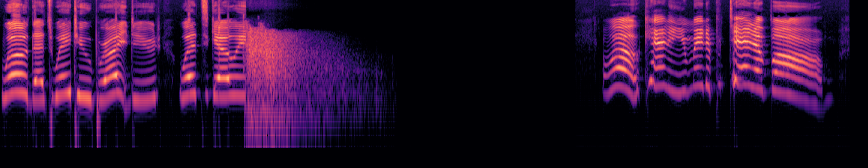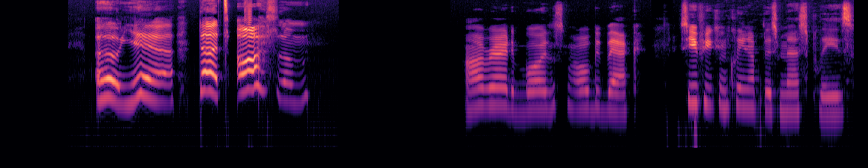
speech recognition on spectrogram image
Whoa, that's way too bright, dude. What's going Whoa, Kenny, you made a potato bomb! Oh yeah, that's awesome! Alrighty, boys, I'll be back. See if you can clean up this mess, please.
